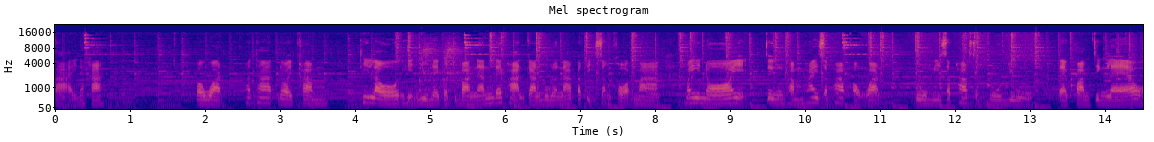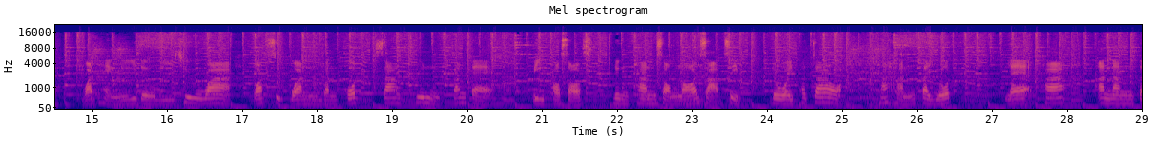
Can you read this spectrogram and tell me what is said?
สายนะคะ ประวัติพระธาตุดอยคำที่เราเห็นอยู่ในปัจจุบันนั้นได้ผ่านการบูรณะปฏิสังขรณ์มา ไม่น้อยจึงทำให้สภาพของวัดดูมีสภาพสมบูรณ์อยู่ แต่ความจริงแล้ว วัดแห่งนี้เดิมมีชื่อว่า วัดสุวรรณบรรพตสร้างขึ้นตั้งแต่ปีพศ 1230 โดยพระเจ้ามหันตยศ และพระอนันต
